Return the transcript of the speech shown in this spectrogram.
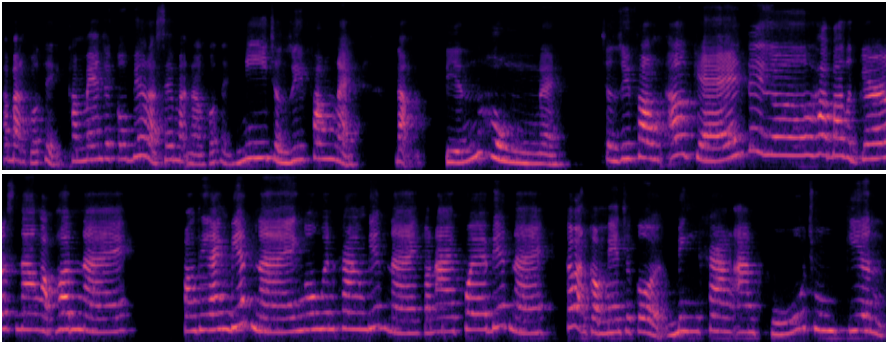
các bạn có thể comment cho cô biết là xem bạn nào có thể Mi Trần Duy Phong này Đặng Tiến Hùng này Trần Duy Phong. Ok thì uh, how about the girls nào Ngọc Hân này. Hoàng Thị Anh biết này. Ngô Nguyên Khang biết này. Còn ai quê biết này? Các bạn comment cho cô Minh Khang An Phú Trung Kiên.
